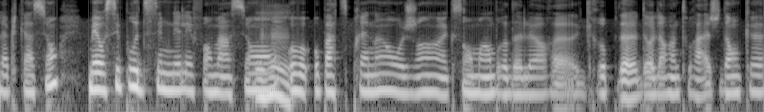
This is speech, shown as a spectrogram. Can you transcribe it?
l'application, dans mais aussi pour disséminer l'information mhm. aux, parties prenantes, aux gens euh, qui sont membres de leur euh, groupe, de, leur entourage. Donc, euh,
